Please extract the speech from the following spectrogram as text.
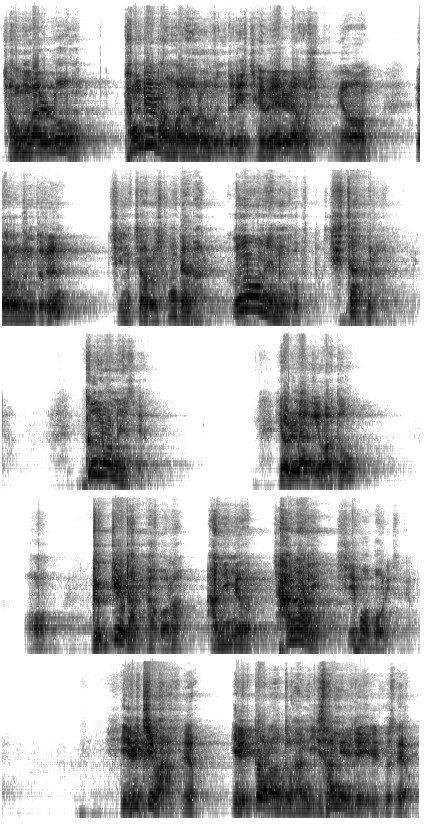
정말로 상대방과 여러분들이 재회를 하고 싶으면 여러분들은 진짜로 상대방을 끊어내는 것부터 시작을 하는 겁니다. 끊어내세요. 연락이 와도 어, 늦게 답하거나 아니면 차라리 씹어버리세요. 읽지 마세요. 읽더라도 한 2, 3일 뒤에 읽으세요.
